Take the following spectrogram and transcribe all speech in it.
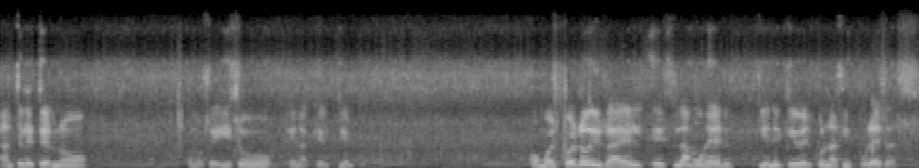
ante el Eterno como se hizo en aquel tiempo. Como el pueblo de Israel es la mujer, tiene que ver con las impurezas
